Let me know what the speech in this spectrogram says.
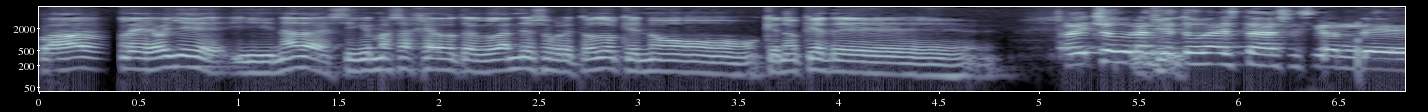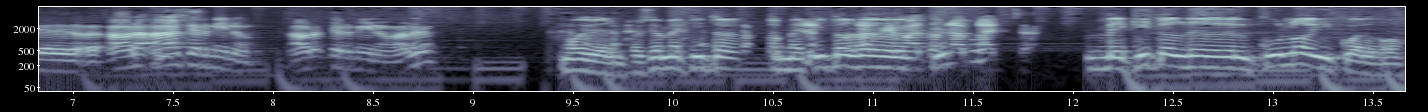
Vale, oye, y nada, sigue masajeado el glande, sobre todo que no, que no quede. Lo he hecho durante Sí. toda esta sesión de. Ahora, ahora termino, ahora termino, ¿vale? Muy bien, pues yo me quito, me quito el dedo del en culo, me quito el dedo del culo y cuelgo.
